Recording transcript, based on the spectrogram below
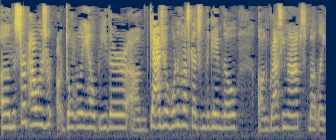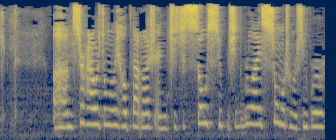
Um, the star powers are, don't really help either. Um, gadget, one of the best gadgets in the game though, on grassy maps, but like um, star powers don't really help that much, and she's just so super. She relies so much on her super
